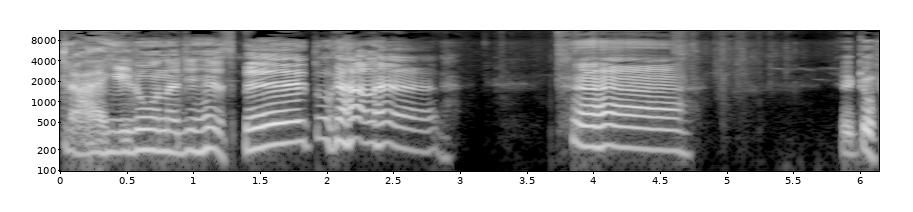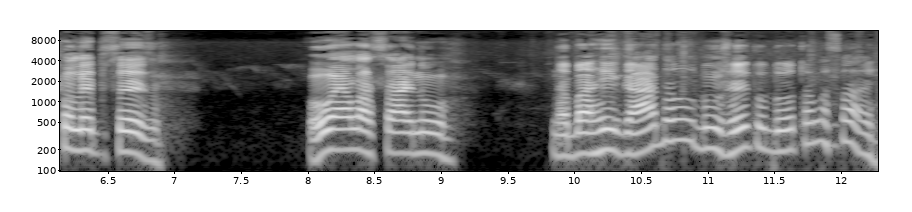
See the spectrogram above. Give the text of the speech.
trairona de respeito, galera. O que, que eu falei pra vocês? Ou ela sai no, na barrigada, ou de um jeito ou do outro ela sai.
